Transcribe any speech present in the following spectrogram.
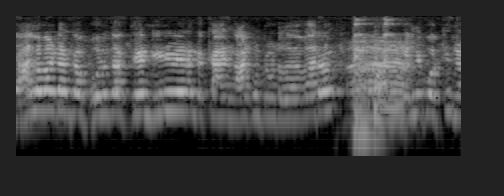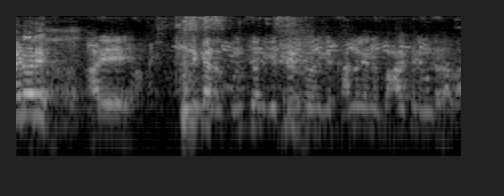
రాళ్ళ పడ్డాక పూలు తక్కితే నేను వేయడానికి కాయం కాకుంటూ ఉంటుంది వారం? పెళ్ళి కొట్టి నడువరి. అరే ఎందుకంటారు కుంచోనికి తింటోనికి కళ్ళు లేని బాగా తెలివి ఉంటారు అవ్వ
